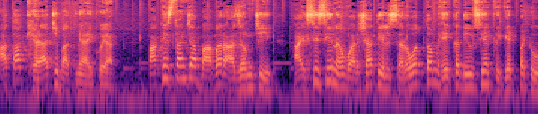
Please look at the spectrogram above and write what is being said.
आता खेळाची बातमी ऐकूयात. पाकिस्तानच्या बाबर आझमची आय सी सीनं वर्षातील सर्वोत्तम एकदिवसीय क्रिकेटपटू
